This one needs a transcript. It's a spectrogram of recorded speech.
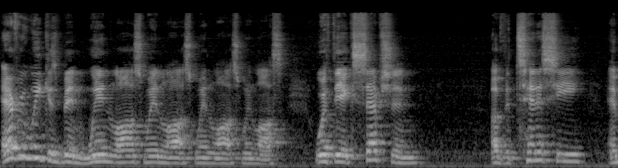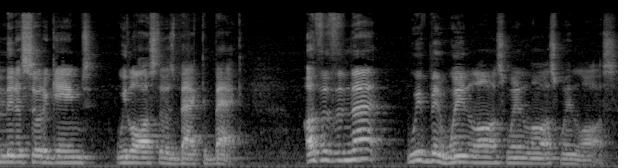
Every week has been win, loss, win, loss, win, loss, win, loss, with the exception of the Tennessee and Minnesota games. We lost those back-to-back. Other than that, we've been win loss win loss win loss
